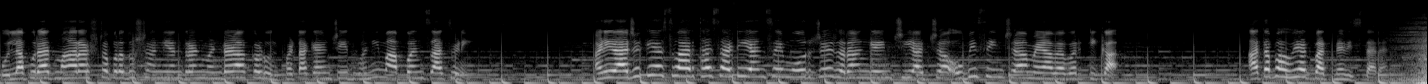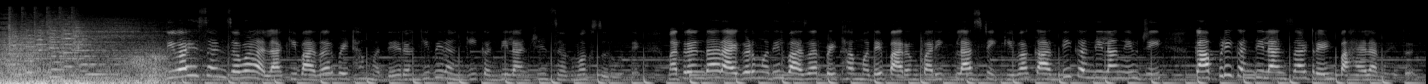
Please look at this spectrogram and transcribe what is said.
कोल्हापुरात महाराष्ट्र प्रदूषण नियंत्रण मंडळाकडून फटाक्यांची ध्वनीमापन चाचणी. आणि राजकीय स्वार्थासाठी यांचे मोर्चे जरांगेंची आजच्या ओबीसींच्या मेळाव्यावर टीका. आता पाहूयात बातम्या विस्ताराने दिवाळी सण जवळ आला की बाजारपेठांमध्ये रंगीबिरंगी कंदिलांची झगमग सुरू होते. मात्र यंदा रायगडमधील बाजारपेठांमध्ये पारंपरिक प्लास्टिक किंवा कागदी कंदिलांऐवजी कापडी कंदिलांचा ट्रेंड पाहायला मिळतोय.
